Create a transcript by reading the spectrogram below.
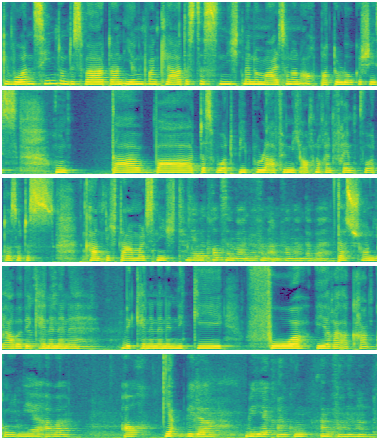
geworden sind und es war dann irgendwann klar, dass das nicht mehr normal, sondern auch pathologisch ist. Und da war das Wort bipolar für mich auch noch ein Fremdwort. Also das kannte ich damals nicht. Ja, aber trotzdem waren wir von Anfang an dabei. Das schon, ja, aber wir kennen eine, wir kennen eine Niki vor ihrer Erkrankung. Ja, aber auch ja. wieder, wie die Erkrankung angefangen hat.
